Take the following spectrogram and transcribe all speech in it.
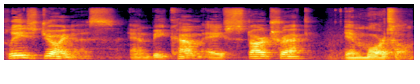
Please join us and become a Star Trek Immortal.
